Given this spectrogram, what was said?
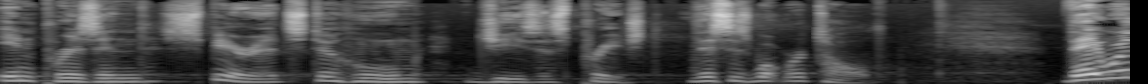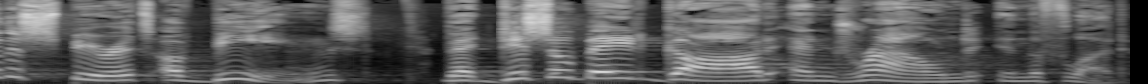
imprisoned spirits to whom Jesus preached? This is what we're told. They were the spirits of beings that disobeyed God and drowned in the flood.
